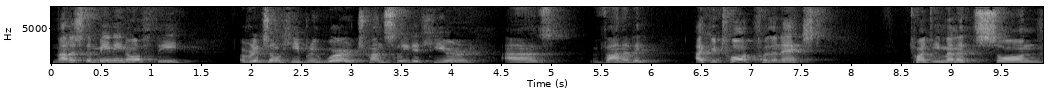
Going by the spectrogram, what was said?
And that is the meaning of the original Hebrew word translated here as vanity. I could talk for the next 20 minutes on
